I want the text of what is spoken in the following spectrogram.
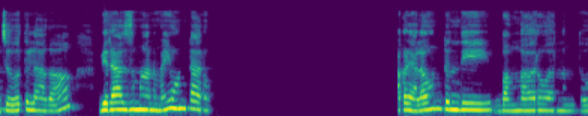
జ్యోతిలాగా విరాజమానమై ఉంటారు. అక్కడ ఎలా ఉంటుంది? బంగారు వర్ణంతో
